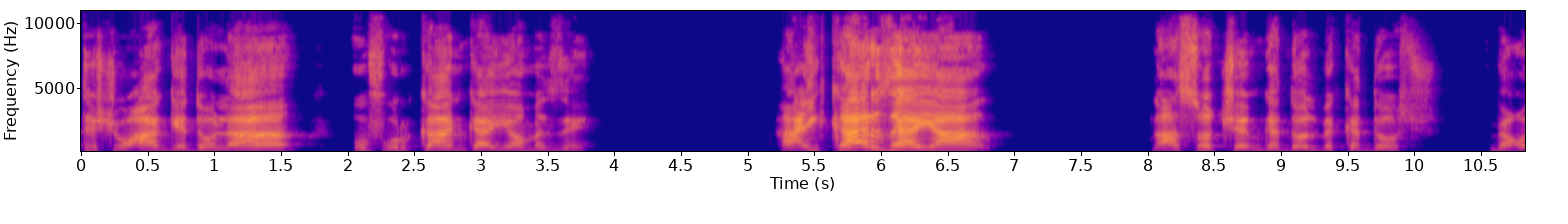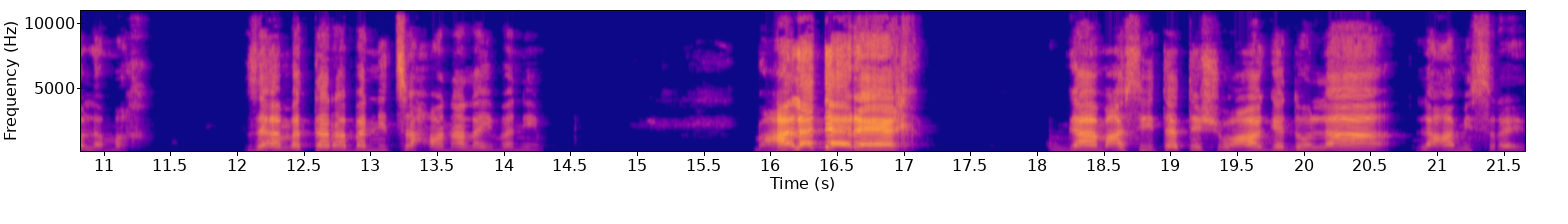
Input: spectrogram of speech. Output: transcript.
תשועה גדולה ופורקן כהיום הזה. העיקר זה היה לעשות שם גדול וקדוש בעולמך. זה המטרה בניצחון על היוונים. ועל הדרך גם עשית תשועה גדולה לעם ישראל.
